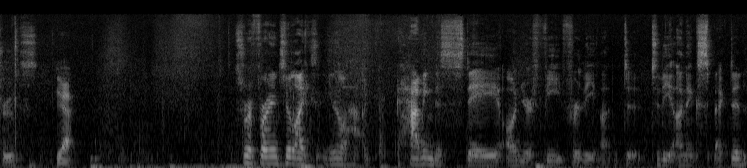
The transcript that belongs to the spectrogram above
truths. Yeah. It's referring to like you know ha- having to stay on your feet for the un- to, to the unexpected,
